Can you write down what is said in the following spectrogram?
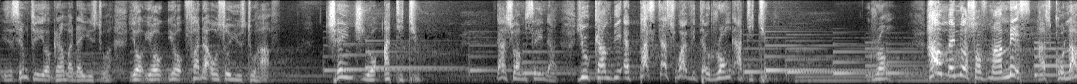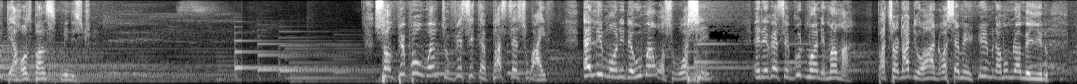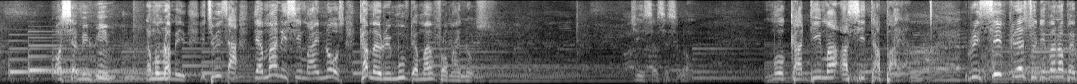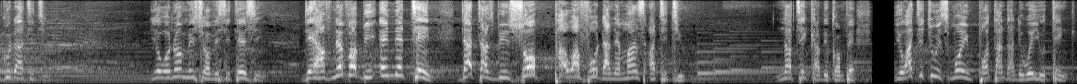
It's the same to your grandmother used to have. Your, your, your father also used to have. Change your attitude. That's why I'm saying that. You can be a pastor's wife with a wrong attitude. Wrong. How many of my mates has collapsed their husband's ministry? Some people went to visit a pastor's wife. Early morning, the woman was washing. And they go say, Good morning, mama. Pacho daddy or hand, or me him na mumra me you ɔhyɛ me hwim na mommra me it means that the man is in my nose. Come and remove the man from my nose. Jesus is lord. Mokadima asita paya. Receive grace to develop a good attitude. You will not miss your visitation. There have never been anything that has been so powerful than a man's attitude. Nothing can be compared your attitude is more important than the way you think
